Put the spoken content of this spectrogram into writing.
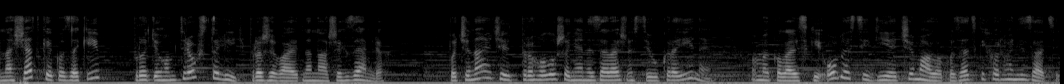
Нащадки козаків протягом трьох століть проживають на наших землях. Починаючи від проголошення незалежності України, у Миколаївській області діє чимало козацьких організацій.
